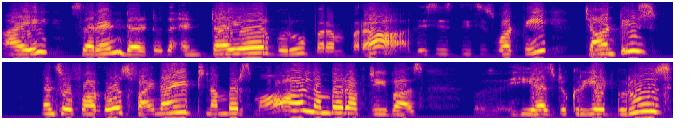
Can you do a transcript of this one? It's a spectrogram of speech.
I surrender to the entire Guru Parampara. This is this is what the chant is. And so for those finite number, small number of jivas, he has to create gurus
